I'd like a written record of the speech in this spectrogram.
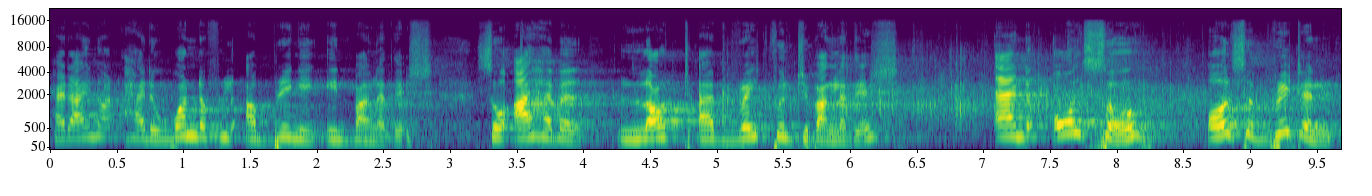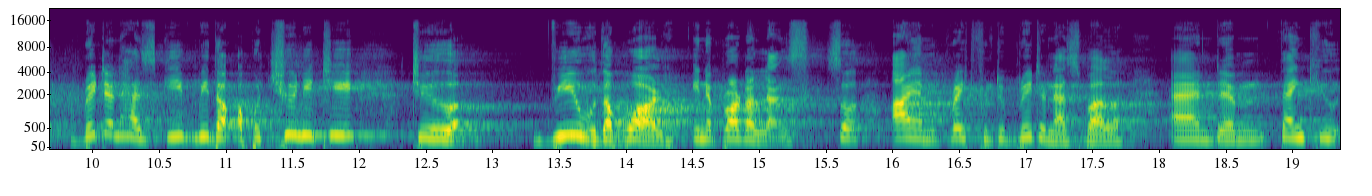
had I not had a wonderful upbringing in Bangladesh. So I have a lot, I'm grateful to Bangladesh. And also, also Britain. Britain has given me the opportunity to view the world in a broader lens. So I am grateful to Britain as well. And um, thank you,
